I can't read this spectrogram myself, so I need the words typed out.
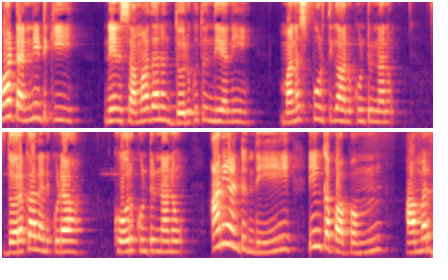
వాటన్నిటికీ నేను సమాధానం దొరుకుతుంది అని మనస్ఫూర్తిగా అనుకుంటున్నాను. దొరకాలని కూడా కోరుకుంటున్నాను అని అంటుంది. ఇంకా పాపం అమర్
